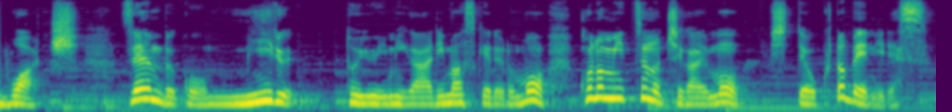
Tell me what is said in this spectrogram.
watch 全部こう見るという意味がありますけれどもこの3つの違いも知っておくと便利です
